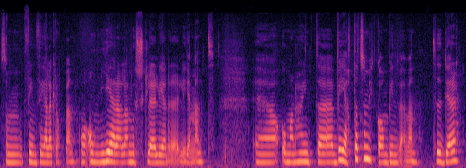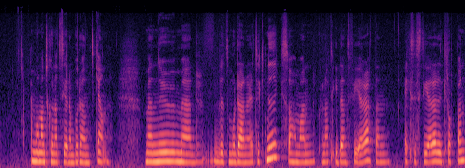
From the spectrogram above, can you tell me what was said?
som finns i hela kroppen och omger alla muskler, leder, ligament. Eh, och man har inte vetat så mycket om bindväven tidigare. Man har inte kunnat se den på röntgen. Men nu med lite modernare teknik så har man kunnat identifiera att den existerar i kroppen.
